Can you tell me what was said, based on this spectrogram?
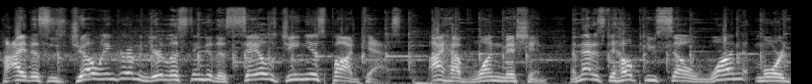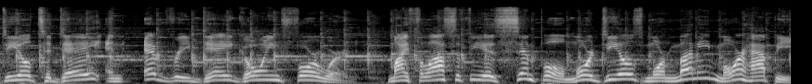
Hi, this is Joe Ingram, and you're listening to the Sales Genius Podcast. I have one mission, and that is to help you sell one more deal today and every day going forward. My philosophy is simple more deals, more money, more happy.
